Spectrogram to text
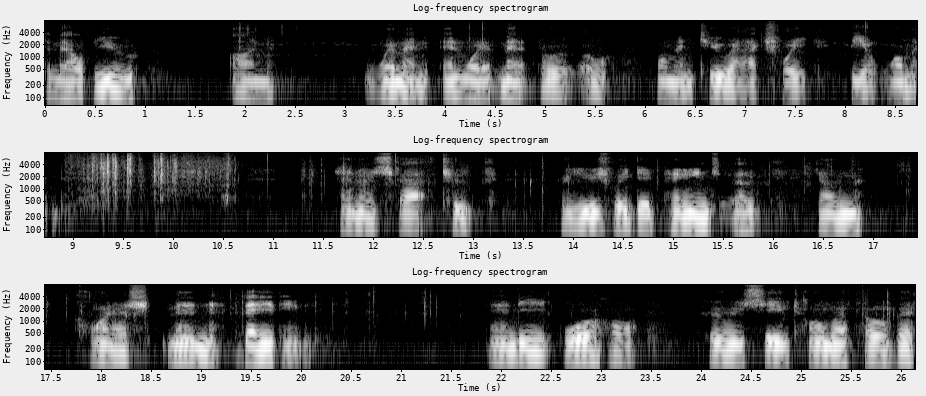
the male view on women and what it meant for a woman to actually be a woman. Henry Scott Tuke, who usually did paintings of received homophobic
